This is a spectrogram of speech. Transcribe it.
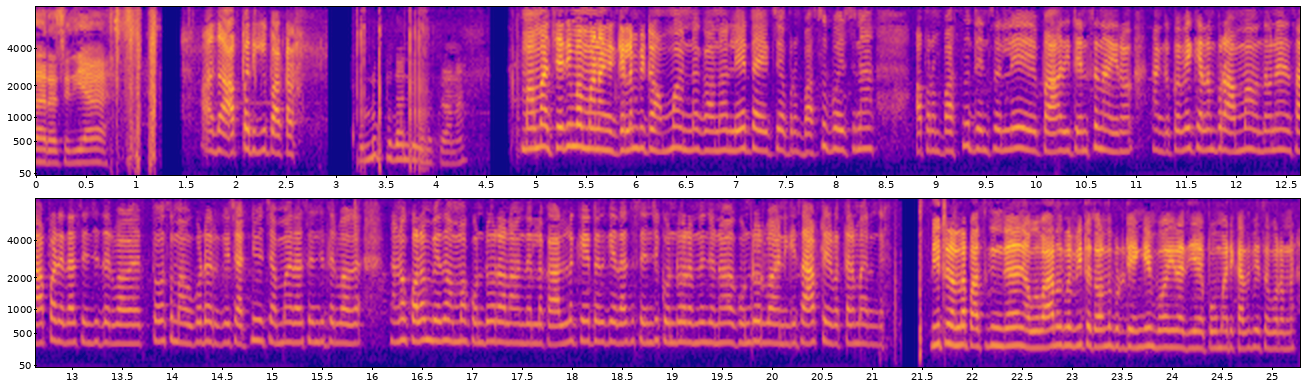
தர சரியா? அது அப்போதைக்கு பார்க்கலாம். கொழுப்பு தாண்டி உனக்கான மாமா சரி மாமா நாங்கள் கிளம்பிட்டோம். அம்மா என்ன காணோம்? லேட் ஆயிடுச்சு. அப்புறம் பஸ்ஸு போயிடுச்சுன்னா அப்புறம் பஸ்ஸு டென்ஷன்லேயே பாதி டென்ஷன் ஆயிரும். நாங்கள் இப்போவே கிளம்புறோம். அம்மா வந்தோடனே சாப்பாடு ஏதாவது செஞ்சு தருவாங்க. தோசை மாவு கூட இருக்குது சட்னி வச்சு அம்மா ஏதாவது செஞ்சு தருவாங்க. நல்லா குழம்பு எதுவும் அம்மா கொண்டு வரலாம். தெரியல. காலைல கேட்டதுக்கு ஏதாச்சும் செஞ்சு கொண்டு வரணும்னு சொன்னால் கொண்டு வருவா. இன்னைக்கு சாப்பிட்டு பத்திரமா இருங்க. வீட்டை நல்லா பார்த்துக்குங்க ஒரு வாரத்துக்குள்ள வீட்டை திறந்து போட்டுட்டு எங்கேயும் போயிடாதீங்க. போ மாதிரி கதை பேச போகிறோம்னா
